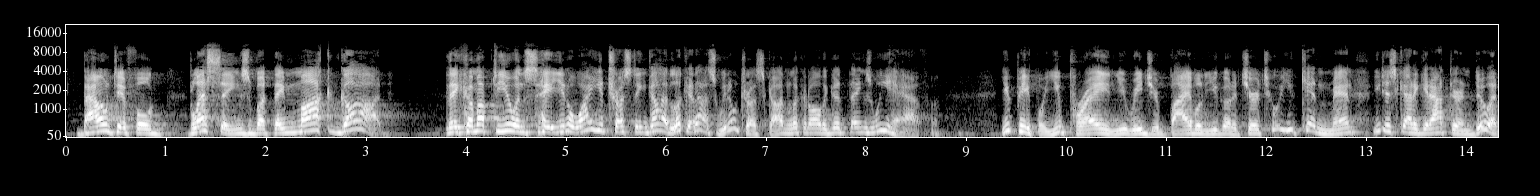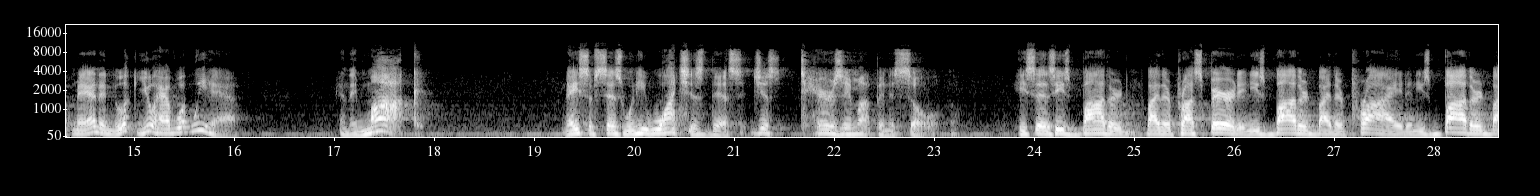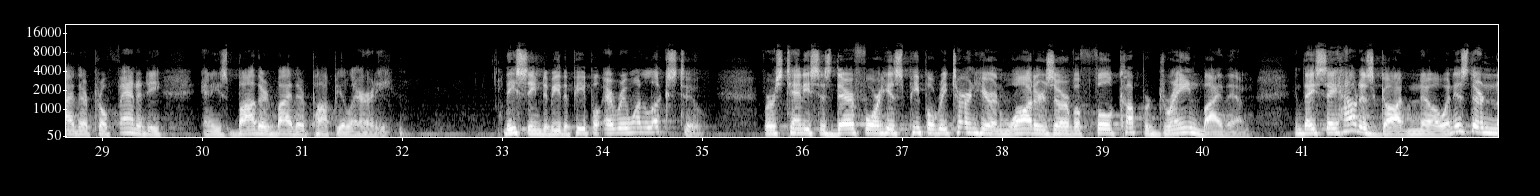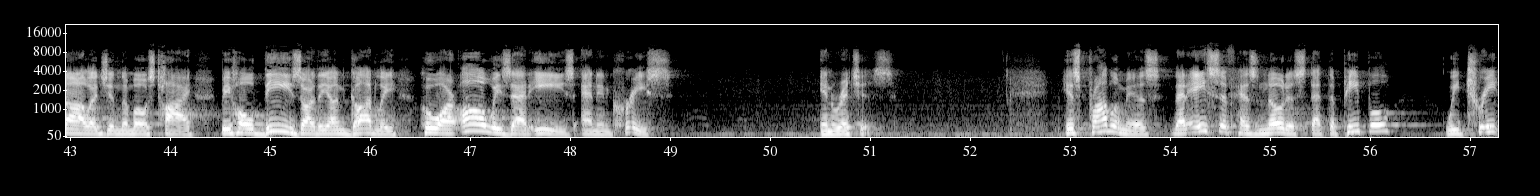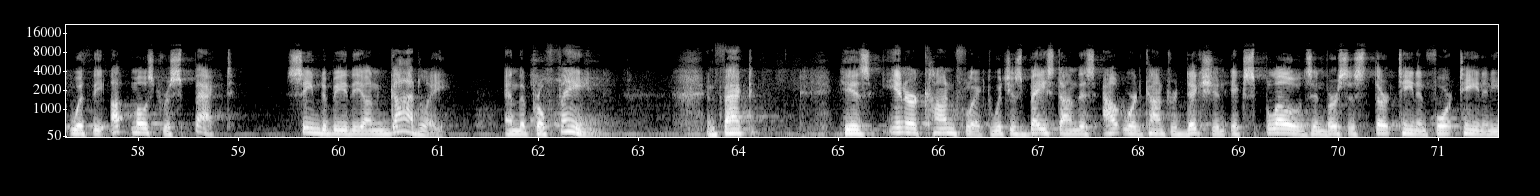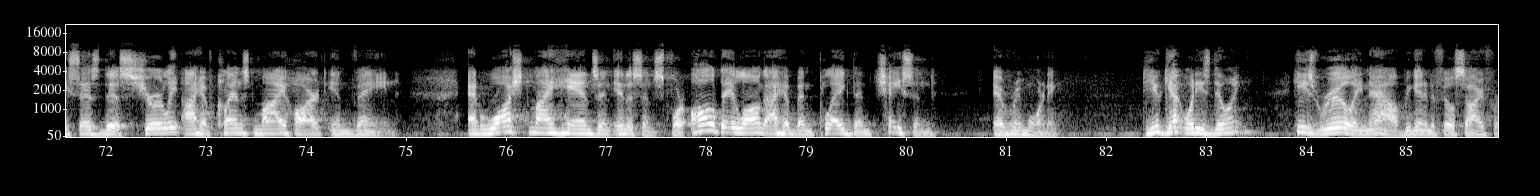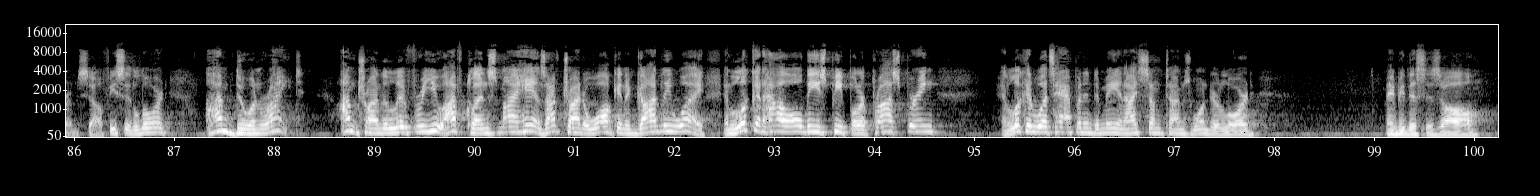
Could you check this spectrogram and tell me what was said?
bountiful blessings, but they mock God. They come up to you and say, You know, why are you trusting God? Look at us. We don't trust God, and look at all the good things we have. You people, you pray and you read your Bible and you go to church. Who are you kidding, man? You just got to get out there and do it, man. And look, you'll have what we have. And they mock. Asaph says when he watches this, it just tears him up in his soul. He says he's bothered by their prosperity, and he's bothered by their pride, and he's bothered by their profanity, and he's bothered by their popularity. These seem to be the people everyone looks to. Verse 10, he says, Therefore his people return here, and waters are of a full cup are drained by them. And they say, How does God know? And is there knowledge in the Most High? Behold, these are the ungodly who are always at ease and increase in riches. His problem is that Asaph has noticed that the people we treat with the utmost respect seem to be the ungodly and the profane. In fact, His inner conflict, which is based on this outward contradiction, explodes in verses 13 and 14. And he says this Surely I have cleansed my heart in vain and washed my hands in innocence, for all day long I have been plagued and chastened every morning. Do you get what he's doing? He's really now beginning to feel sorry for himself. He said, Lord, I'm doing right. I'm trying to live for you. I've cleansed my hands. I've tried to walk in a godly way. And look at how all these people are prospering. And look at what's happening to me. And I sometimes wonder, Lord, maybe this is all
